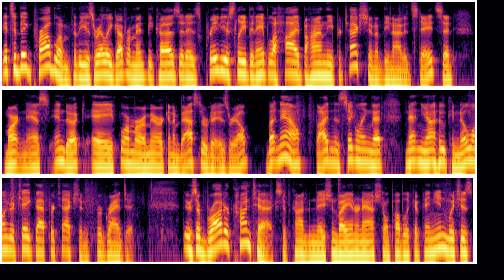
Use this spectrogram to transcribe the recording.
It's a big problem for the Israeli government because it has previously been able to hide behind the protection of the United States, said Martin S. Indyk, a former American ambassador to Israel. But now, Biden is signaling that Netanyahu can no longer take that protection for granted. There's a broader context of condemnation by international public opinion, which is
